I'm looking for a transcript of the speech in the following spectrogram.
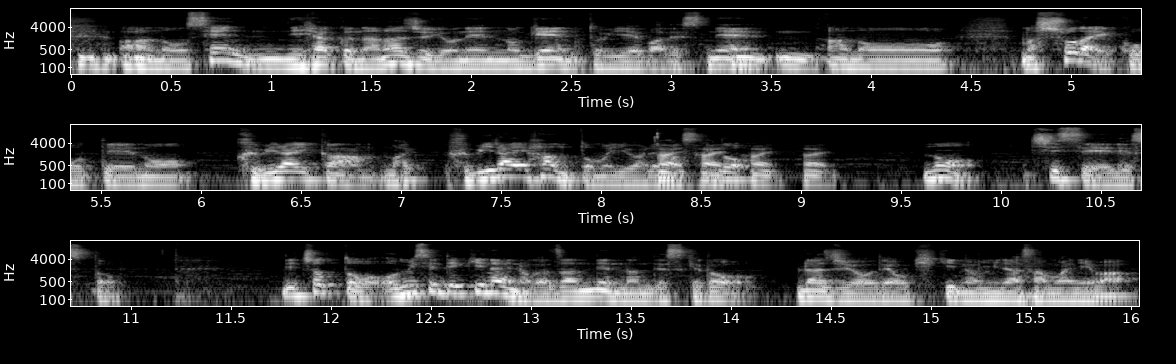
あの1274年の元といえばですね、うんうんあのまあ、初代皇帝のクビライ・カーン、まあ、フビライ・ハンとも言われますけど、の知性ですと。で、ちょっとお見せできないのが残念なんですけど、ラジオでお聞きの皆様には、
